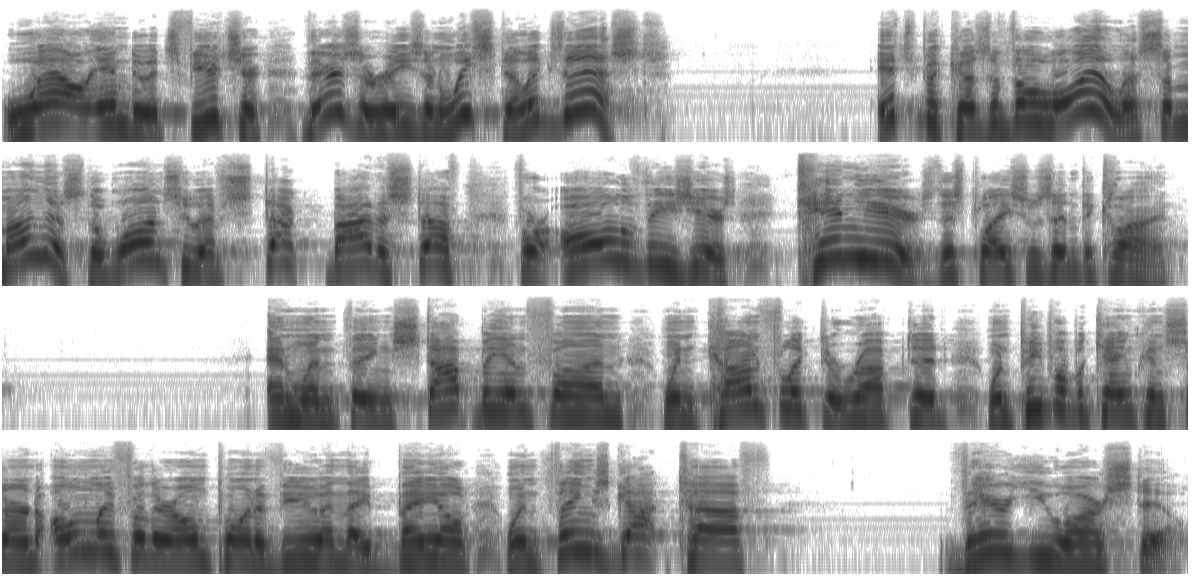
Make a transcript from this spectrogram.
well into its future, there's a reason we still exist. It's because of the loyalists among us, the ones who have stuck by the stuff for all of these years. Ten years, this place was in decline. And when things stopped being fun, when conflict erupted, when people became concerned only for their own point of view and they bailed, when things got tough, there you are still.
